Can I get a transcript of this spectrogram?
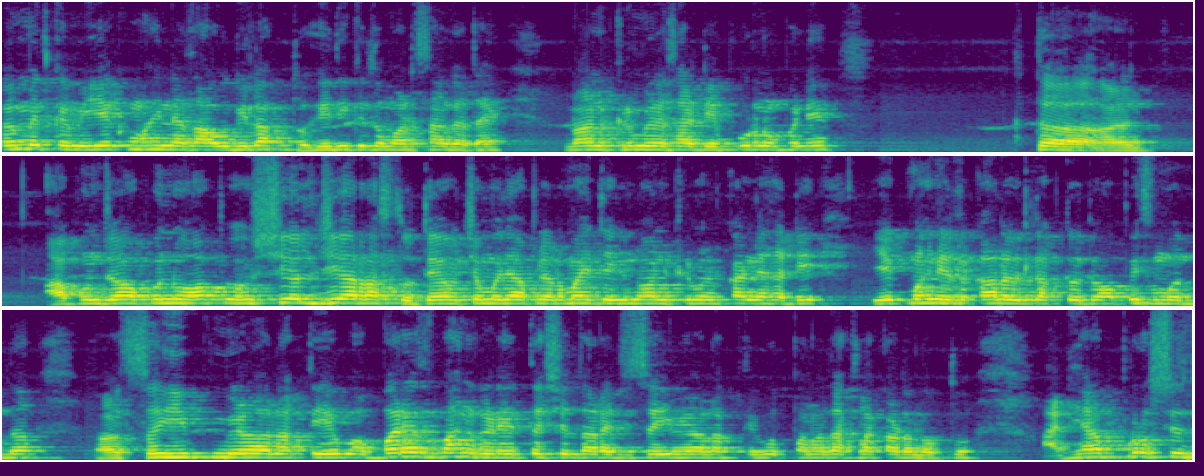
कमीत कमी एक महिन्याचा अवधी लागतो. हे देखील तुम्हाला सांगत आहे. नॉन क्रिमिनलसाठी पूर्णपणे तर आपण जेव्हा आपण ऑफिशियल जी आर असतो त्याच्यामध्ये आपल्याला माहिती आहे की नॉन क्रिमिनल काढण्यासाठी एक महिन्याचा कालावधी लागतो त्या ऑफिसमधनं सही मिळावं लागते. बऱ्याच भानगडे आहेत तहसीलदाराची सही मिळावं लागते उत्पन्न दाखला काढावा लागतो. आणि ह्या प्रोसेस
